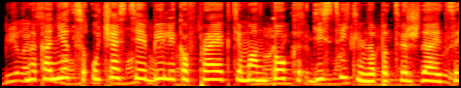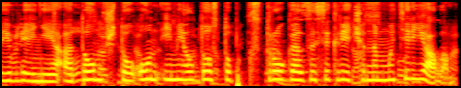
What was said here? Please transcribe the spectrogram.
Наконец, участие Билика в проекте «Монток» действительно подтверждает заявление о том, что он имел доступ к строго засекреченным материалам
